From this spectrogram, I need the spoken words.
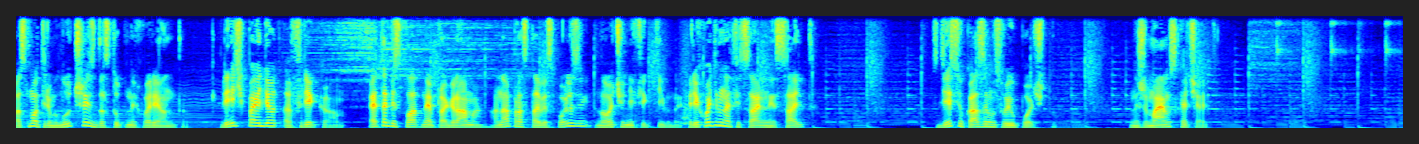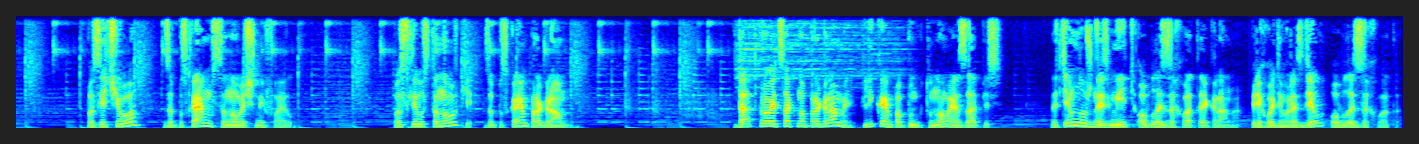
посмотрим лучшие из доступных вариантов. Речь пойдет о FreeCam. Это бесплатная программа, она проста в использовании, но очень эффективная. Переходим на официальный сайт. Здесь указываем свою почту. Нажимаем скачать. После чего запускаем установочный файл. После установки запускаем программу. Когда откроется окно программы, кликаем по пункту «Новая запись», Затем нужно изменить область захвата экрана. Переходим в раздел «Область захвата».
